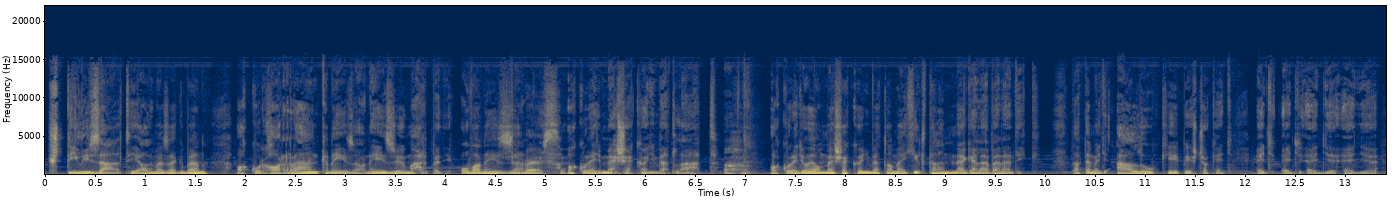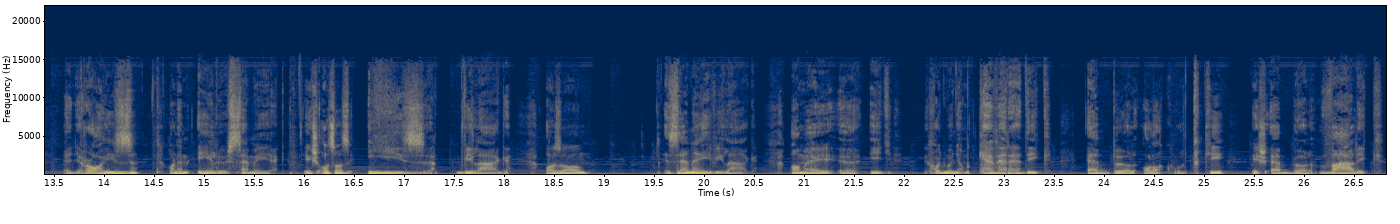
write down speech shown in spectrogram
stilizált jelmezekben, akkor ha ránk néz a néző, már pedig hova nézzen, Persze. akkor egy mesekönyvet lát. Aha. Akkor egy olyan mesekönyvet, amely hirtelen megelevenedik. Tehát nem egy állókép és csak egy, egy, egy, egy, egy, egy rajz, hanem élő személyek. És az az íz világ, az a zenei világ, amely így, hogy mondjam, keveredik, ebből alakult ki, és ebből válik,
